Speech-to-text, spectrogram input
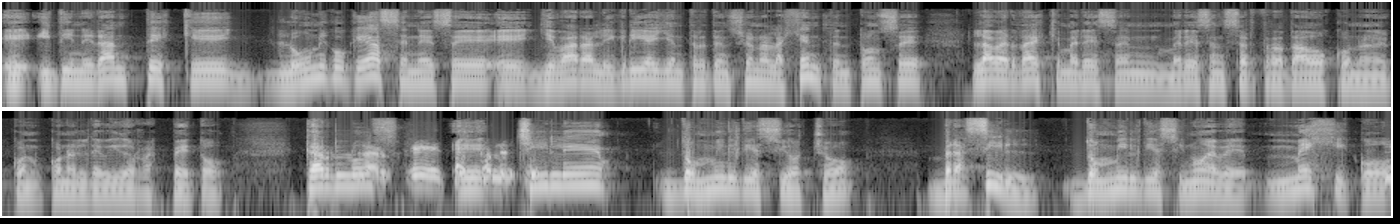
eh, itinerantes que lo único que hacen es llevar alegría y entretención a la gente. Entonces, la verdad es que merecen, merecen ser tratados con el, con, el debido respeto. Carlos, Chile 2018 Brasil 2019, México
